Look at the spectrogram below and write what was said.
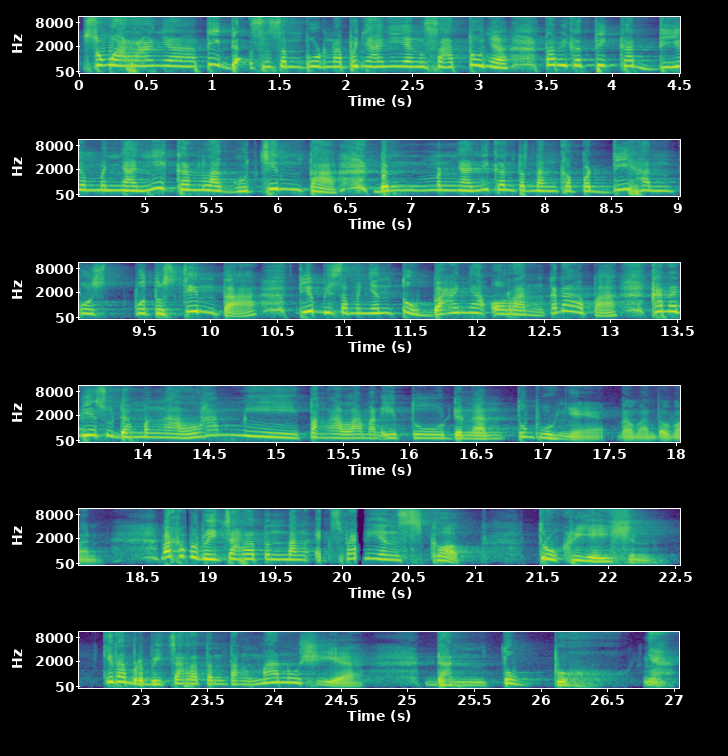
Suaranya tidak sesempurna penyanyi yang satunya. Tapi ketika dia menyanyikan lagu cinta dan menyanyikan tentang kepedihan putus cinta, dia bisa menyentuh banyak orang. Kenapa? Karena dia sudah mengalami pengalaman itu dengan tubuhnya, teman-teman. Maka berbicara tentang experience God through creation. Kita berbicara tentang manusia dan tubuhnya.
